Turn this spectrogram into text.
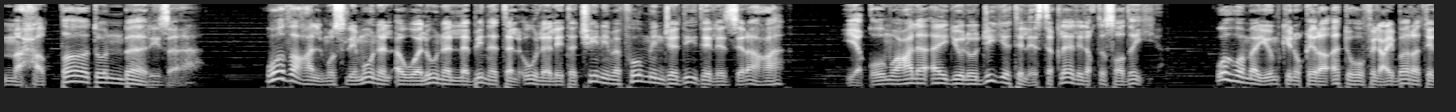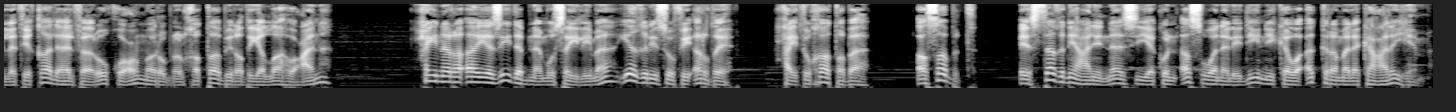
محطات بارزة. وضع المسلمون الأولون اللبنة الأولى لتدشين مفهوم جديد للزراعة يقوم على أيديولوجية الاستقلال الاقتصادي وهو ما يمكن قراءته في العبارة التي قالها الفاروق عمر بن الخطاب رضي الله عنه حين رأى يزيد بن مسيلمة يغرس في أرضه حيث خاطبه أصبت استغن عن الناس يكن أصون لدينك وأكرم لك عليهم.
